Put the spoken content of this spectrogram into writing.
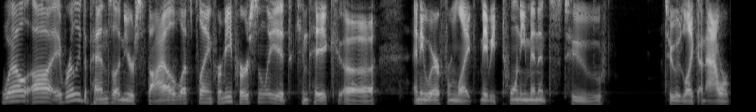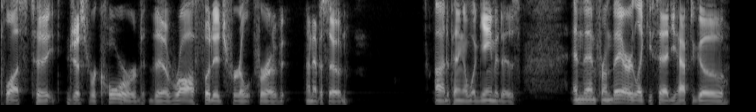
Well, uh, it really depends on your style of let's playing. For me personally, it can take uh, anywhere from like maybe 20 minutes to to like an hour plus to just record the raw footage for for a, an episode, uh, depending on what game it is. And then from there, like you said, you have to go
